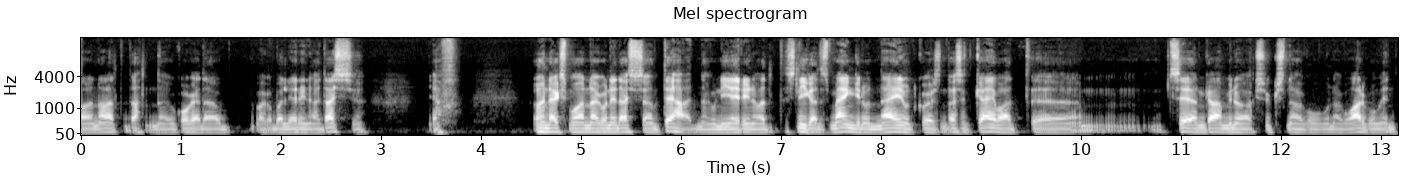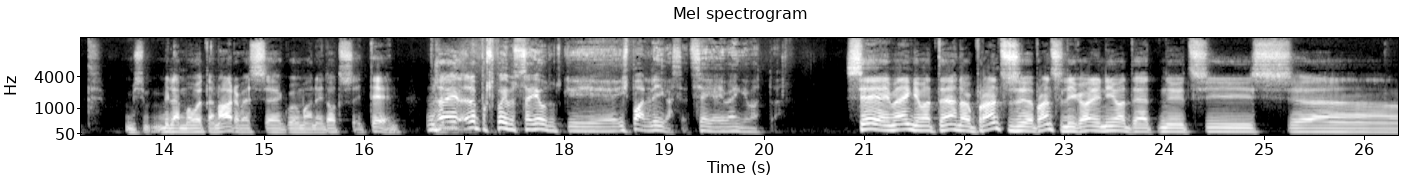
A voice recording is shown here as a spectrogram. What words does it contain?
olen alati tahtnud nagu kogeda väga palju erinevaid asju. jah õnneks ma olen nagu neid asju saanud teha, et nagu nii erinevates liigades mänginud, näinud, kuidas need asjad käivad. Ehm, see on ka minu jaoks üks nagu, nagu argument, mis, mille ma võtan arvesse, kui ma neid otsuseid teen. no sa lõpuks põhimõtteliselt sa ei jõudnudki Hispaania liigasse, et see jäi mängimata. see jäi mängimata jah, nagu Prantsuse, Prantsuse liiga oli niimoodi, et nüüd siis äh,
